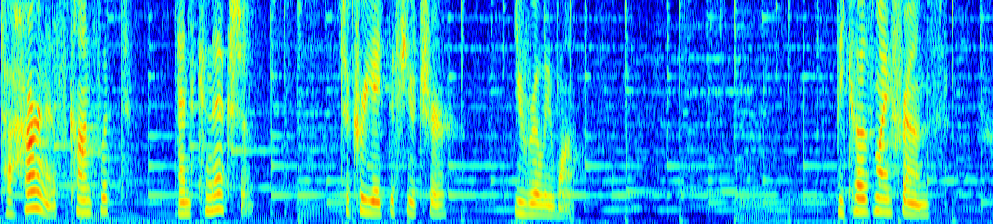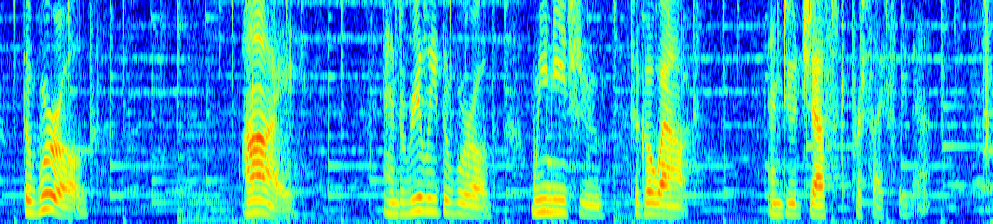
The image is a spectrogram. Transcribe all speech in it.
to harness conflict and connection to create the future you really want? Because, my friends, the world, I, and really the world, we need you to go out and do just precisely that.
